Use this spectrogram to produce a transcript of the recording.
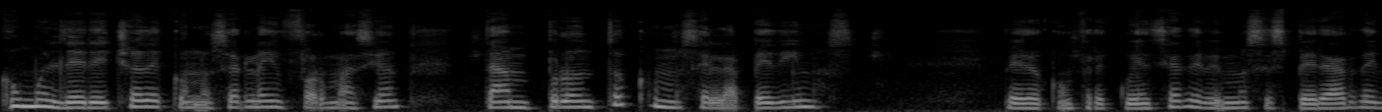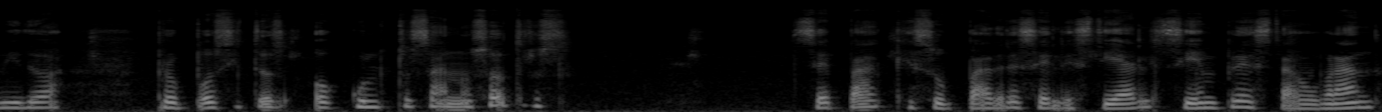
como el derecho de conocer la información tan pronto como se la pedimos pero con frecuencia debemos esperar debido a propósitos ocultos a nosotros. Sepa que su Padre Celestial siempre está obrando,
